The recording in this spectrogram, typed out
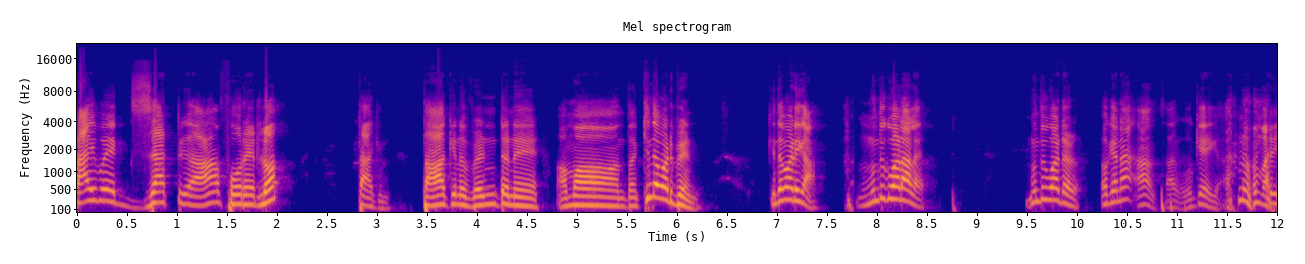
రాయి పోయి ఎగ్జాక్ట్గా ఫోర్ హెడ్లో తాకింది. తాకిన వెంటనే అమాంతం కింద పడిపోయాడు. కింద పడిగా ముందుకు పడాలి. ముందుకు పడ్డాడు. ఓకేనా? ఆ, ఓకే ఇక. నువ్వు మరి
